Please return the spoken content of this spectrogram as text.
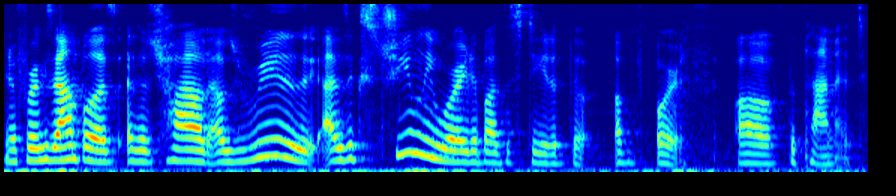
You know, for example, as, as a child, I was really, I was extremely worried about the state of the of Earth, of the planet,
